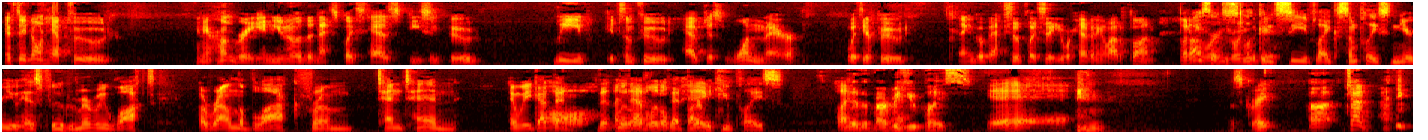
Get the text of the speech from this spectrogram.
If they don't have food and you're hungry and you know the next place has decent food, leave, get some food, have just one there with your food, then go back to the place that you were having a lot of fun. but also just enjoying look and see if like someplace near you has food. Remember we walked around the block from 1010 and we got Oh, that, that little that little pig. barbecue place. Like, yeah, the barbecue place. yeah. That's great. Uh, John, I think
